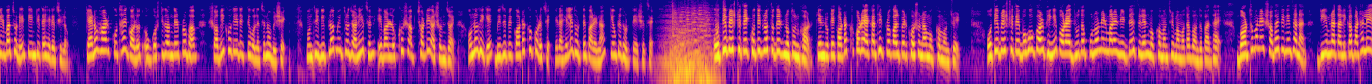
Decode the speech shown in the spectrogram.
নির্বাচনে তিনটিতে হেরেছিল। কেন হার, কোথায় গলদ ও গোষ্ঠীদ্বন্দ্বের প্রভাব, সবই খতিয়ে দেখতে বলেছেন অভিষেক। মন্ত্রী বিপ্লব মিত্র জানিয়েছেন, এবার লক্ষ্য সব ছটি আসন জয়। অন্যদিকে বিজেপি কটাক্ষ করেছে, এরা হেলে ধরতে পারে না, কেউটে ধরতে এসেছে। অতিবৃষ্টিতে ক্ষতিগ্রস্তদের নতুন ঘর। কেন্দ্রকে কটাক্ষ করে একাধিক প্রকল্পের ঘোষণা মুখ্যমন্ত্রীর। অতিবৃষ্টিতে বহু ঘর ভেঙে পড়ায় দ্রুত পুনর্নির্মাণের নির্দেশ দিলেন মুখ্যমন্ত্রী মমতা বন্দ্যোপাধ্যায়। বর্ধমানের সভায় তিনি জানান, ডিএমরা তালিকা পাঠালেই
